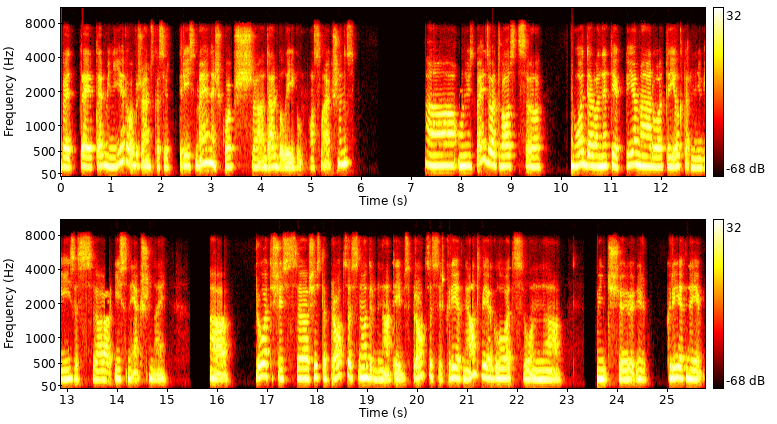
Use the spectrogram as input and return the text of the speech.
bet te ir termiņa ierobežojums, kas ir trīs mēneši kopš darba līguma noslēgšanas. Un visbeidzot, valsts nodeva netiek piemērota ilgtermiņa vīzas izsniegšanai. Proti, šis, šis process, nodarbinātības process, ir krietni atvieglots un viņš ir krietni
